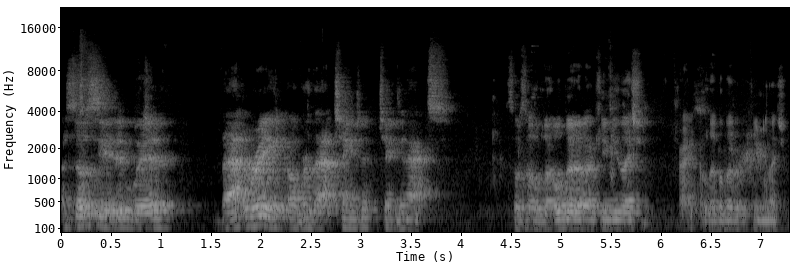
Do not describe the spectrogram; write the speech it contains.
associated with that rate over that change in, change in x. So it's a little bit of accumulation, right? A little bit of accumulation.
